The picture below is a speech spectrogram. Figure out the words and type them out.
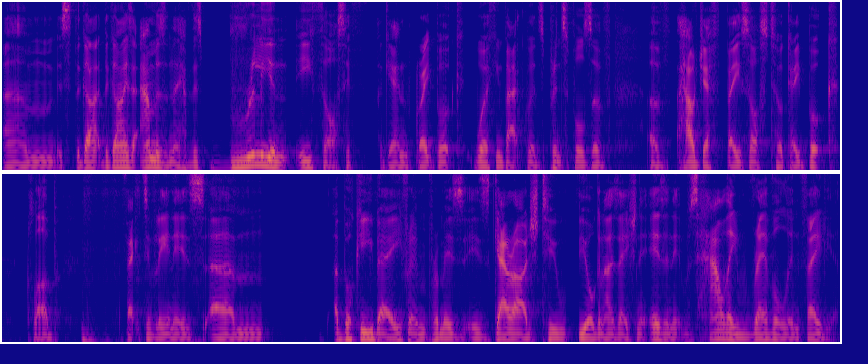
Um, it's the guy the guys at Amazon. They have this brilliant ethos. If again, great book, working backwards, principles of of how Jeff Bezos took a book club, effectively in his um, a book eBay from from his his garage to the organization it is, and it was how they revel in failure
